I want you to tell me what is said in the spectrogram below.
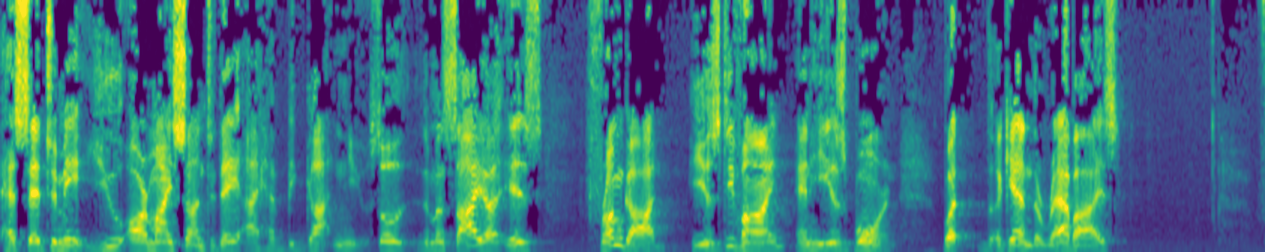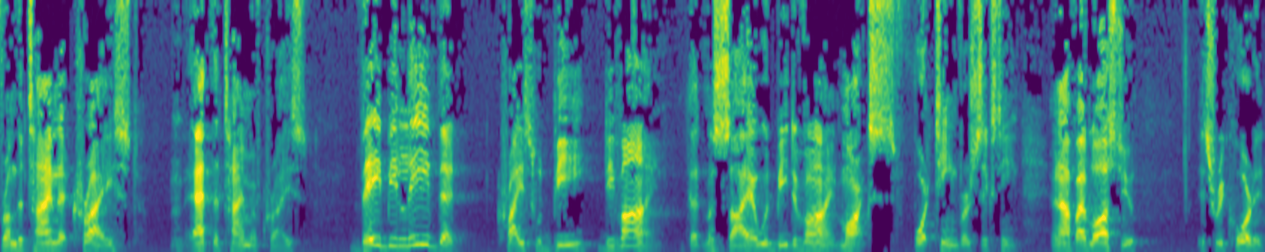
has said to me, You are my son. Today I have begotten you. So the Messiah is from God, he is divine, and he is born. But again, the rabbis, from the time that Christ, at the time of Christ, they believed that Christ would be divine, that Messiah would be divine. Mark 14, verse 16. And now, if I've lost you, it's recorded,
